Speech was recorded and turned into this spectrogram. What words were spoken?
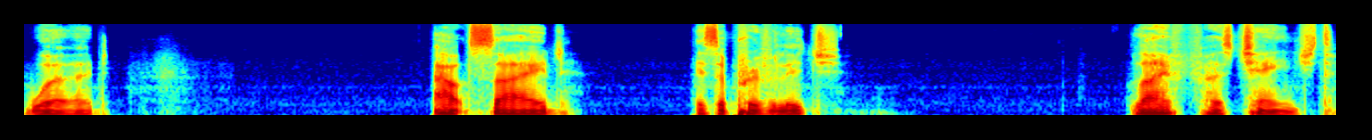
word. Outside is a privilege. Life has changed.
